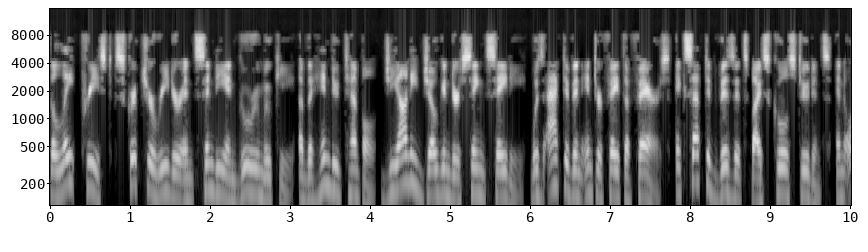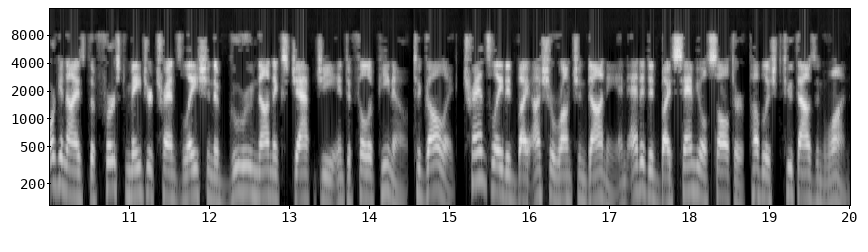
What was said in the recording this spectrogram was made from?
The late priest, scripture reader in Sindhi and Gurmukhi, of the Hindu temple, Gyani Joginder Singh Sethi, was active in interfaith affairs, accepted visits by school students, and organized the first major translation of Guru Nanak's Japji into Filipino Tagalog, translated by Usha Ramchandani and edited by Samuel Salter published 2001.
